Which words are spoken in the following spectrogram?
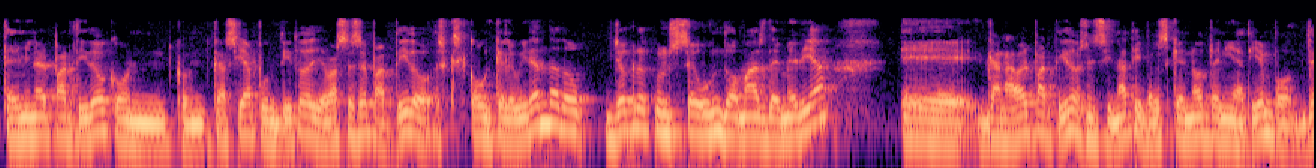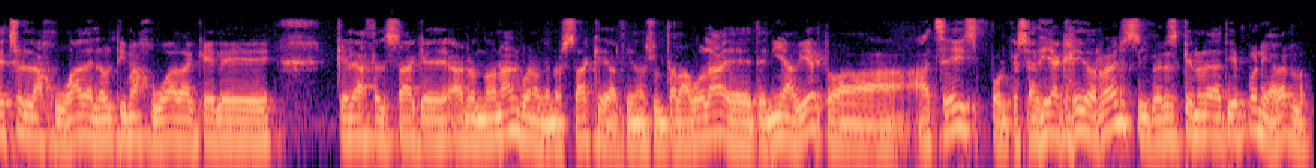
termina el partido con, con casi a puntito de llevarse ese partido. Es que con que le hubieran dado, yo creo que un segundo más de media, eh, ganaba el partido Cincinnati, pero es que no tenía tiempo. De hecho, en la jugada, en la última jugada que le, que le hace el saque a Aaron Donald, bueno, que no es saque, al final suelta la bola, eh, tenía abierto a, a, Chase porque se había caído Rams, pero es que no le da tiempo ni a verlo.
